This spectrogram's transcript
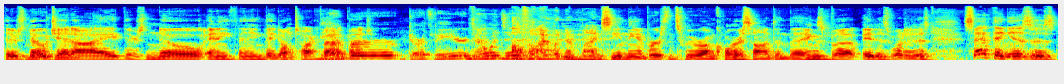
There's no Jedi. There's no anything. They don't talk The about it much. Emperor, Darth Vader, no one's in Although it. I wouldn't have mind seeing the Emperor since we were on Coruscant and things, but it is what it is. Sad thing is, is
